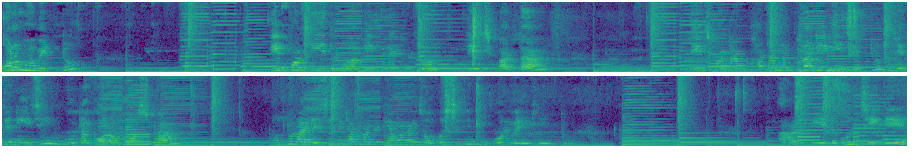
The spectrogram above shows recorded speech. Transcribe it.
গরম হবে একটু। এরপর দিয়ে দেবো আমি এখানে দুটো তেজপাতা। তেজপাতা ফাটানো, ফাটিয়ে নিয়েছি একটু ভেজে নিয়েছি, গোটা গরম মশলা। বন্ধুরা রেসিপিটা আপনাদের কেমন লাগছে অবশ্যই কিন্তু বলবেন কিন্তু। আর দিয়ে দেবো জিরে।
